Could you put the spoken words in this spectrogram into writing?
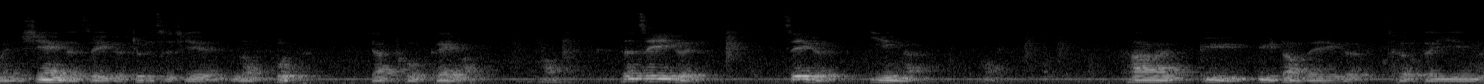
我们现在的这个就是直接弄 put 加 to day 嘛？好，但是这一个这个音呢、哦，它遇遇到这一个 t 的音呢，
